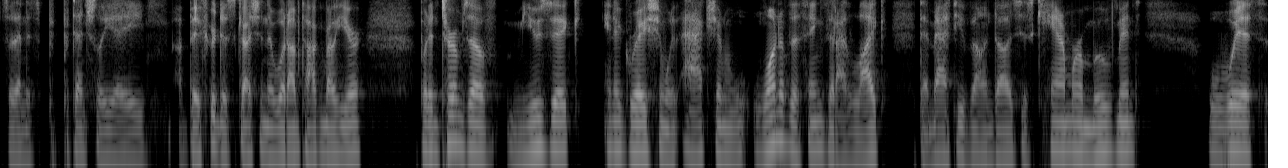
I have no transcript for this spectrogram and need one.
so then it's potentially a a bigger discussion than what I'm talking about here. But in terms of music integration with action. One of the things that I like that Matthew Vaughn does, his camera movement with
